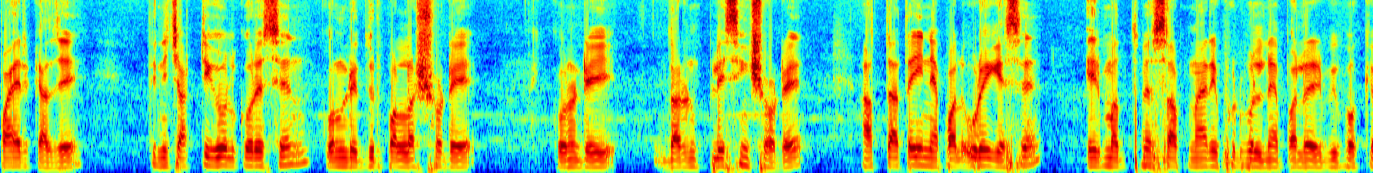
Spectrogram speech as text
পায়ের কাজে। তিনি চারটি গোল করেছেন, কোনোটি দূরপাল্লার শটে, কোনোটি দারুণ প্লেসিং শটে। আর তাতেই নেপাল উড়ে গেছে। এর মাধ্যমে সাফ নারী ফুটবল নেপালের বিপক্ষে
